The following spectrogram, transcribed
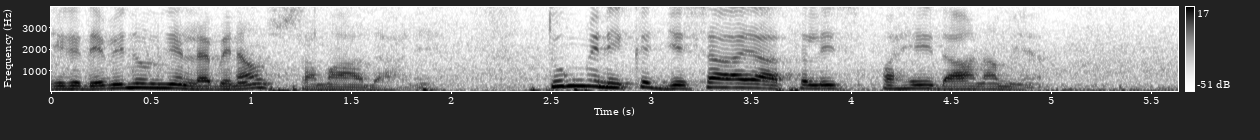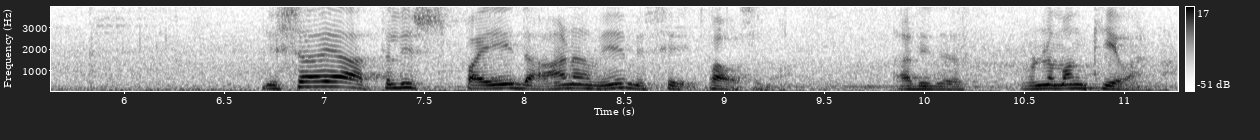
ඒක දෙවිඳුන්ගෙන් ලැබෙනව සමාධානය. තුන්වෙනි එක ජෙසාය අතලිස් පහේ දානමය. ජිසාය අතලිස් පයේ දානමය මෙසේ පවසනවා. අරිද ඔන්න මං කියවන්න.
